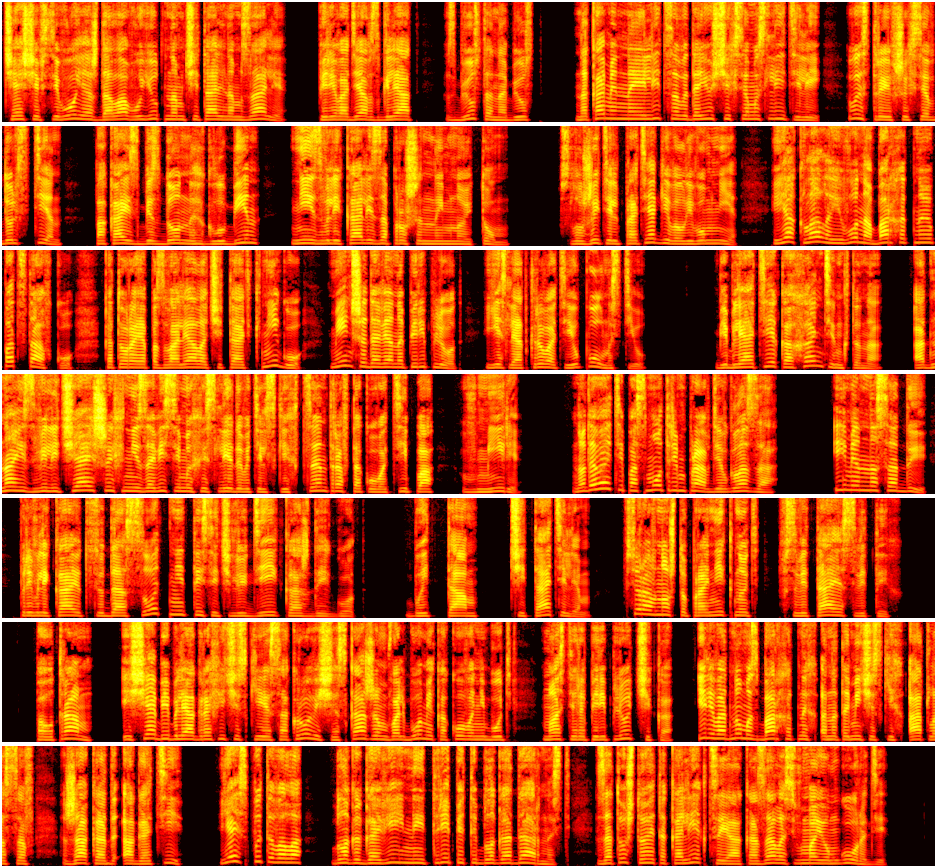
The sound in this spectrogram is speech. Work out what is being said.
Чаще всего я ждала в уютном читальном зале, переводя взгляд с бюста на бюст, на каменные лица выдающихся мыслителей, выстроившихся вдоль стен, пока из бездонных глубин не извлекали запрошенный мной том. Служитель протягивал его мне, и я клала его на бархатную подставку, которая позволяла читать книгу, меньше давя на переплет, если открывать ее полностью. Библиотека Хантингтона — одна из величайших независимых исследовательских центров такого типа в мире. Но давайте посмотрим правде в глаза. Именно сады привлекают сюда сотни тысяч людей каждый год. Быть там читателем все равно, что проникнуть в святая святых. По утрам, ища библиографические сокровища, скажем, в альбоме какого-нибудь мастера-переплетчика или в одном из бархатных анатомических атласов Жака де Агати, я испытывала благоговейный трепет и благодарность за то, что эта коллекция оказалась в моем городе,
